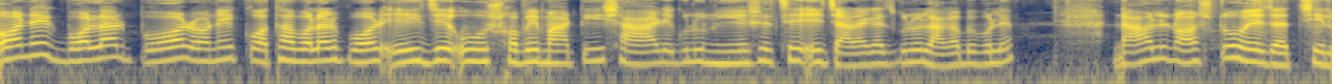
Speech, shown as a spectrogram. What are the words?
অনেক বলার পর, অনেক কথা বলার পর এই যে ও সবে মাটি, সার এগুলো নিয়ে এসেছে, এই চারা গাছগুলো লাগাবে বলে। না হলে নষ্ট হয়ে যাচ্ছিল।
